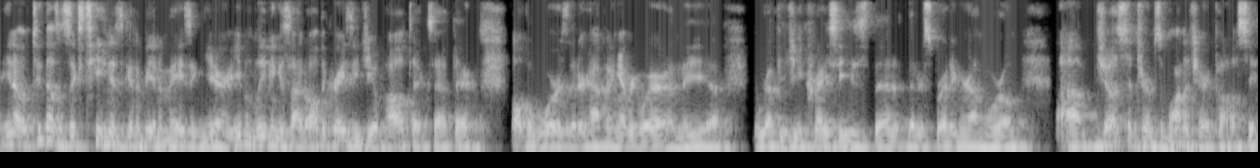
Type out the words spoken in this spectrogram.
you know, 2016 is going to be an amazing year. Even leaving aside all the crazy geopolitics out there, all the wars that are happening everywhere, and the, uh, the refugee crises that that are spreading around the world. Uh, just in terms of monetary policy,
